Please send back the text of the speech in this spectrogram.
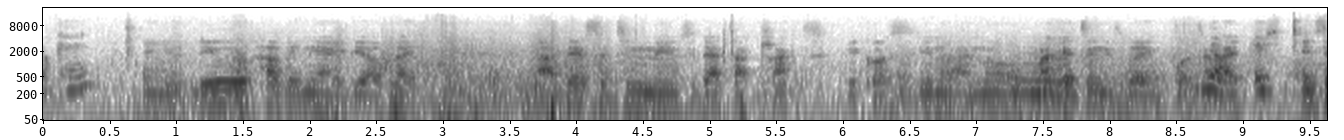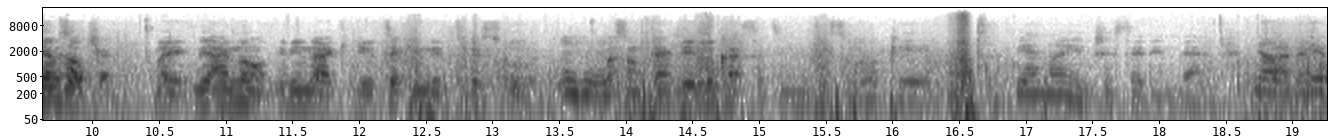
okay. And you, do you have any idea of like, are there certain names that attract? Because, you know, I know marketing is very important. Mm. No, like, it's, in it's terms of- like, I know, even like you're taking it to the school, Mm-hmm. but sometimes they look at certain names and say, okay, we are not interested in that. No, then- they're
